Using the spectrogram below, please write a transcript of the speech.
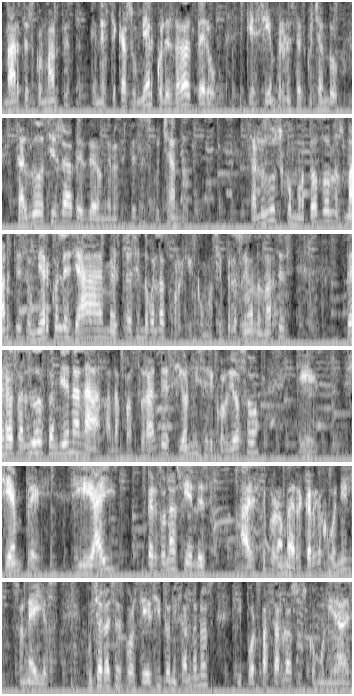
martes con martes, en este caso miércoles, ¿verdad? Pero que siempre nos está escuchando. Saludos, Isra, desde donde nos estés escuchando. Saludos como todos los martes o miércoles, ya me estoy haciendo bolas porque como siempre los oigo los martes. Pero saludos también a la, a la pastoral de Sion Misericordioso, que siempre, si hay personas fieles a este programa de recarga juvenil, son ellos. Muchas gracias por seguir sintonizándonos y por pasarlo a sus comunidades.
